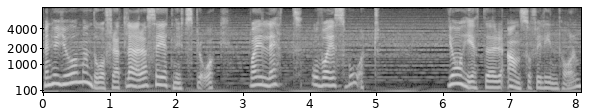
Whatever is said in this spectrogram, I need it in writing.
Men hur gör man då för att lära sig ett nytt språk? Vad är lätt och vad är svårt? Jag heter Ann-Sofie Lindholm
